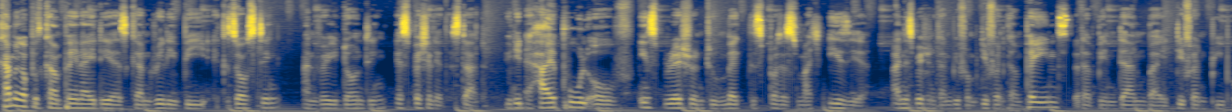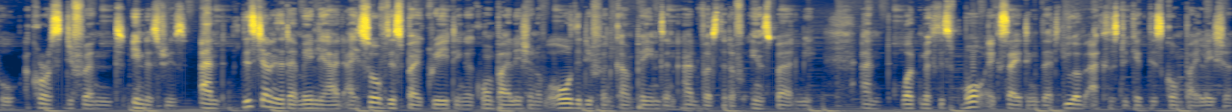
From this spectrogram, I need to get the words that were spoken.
Coming up with campaign ideas can really be exhausting and very daunting, especially at the start. You need a high pool of inspiration to make this process much easier. And inspiration can be from different campaigns that have been done by different people across different industries. And this challenge that I mainly had, I solved this by creating a compilation of all the different campaigns and adverts that have inspired me. And what makes this more exciting that you have access to get this compilation.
